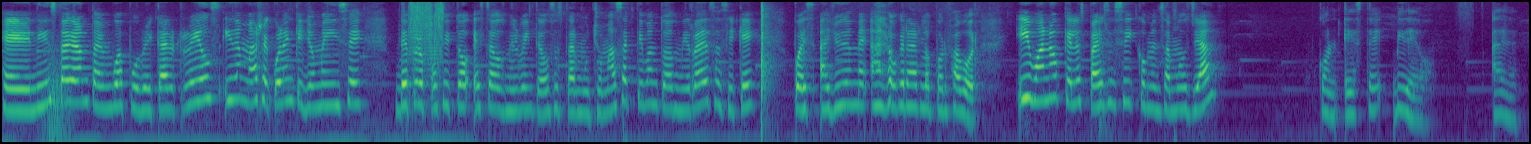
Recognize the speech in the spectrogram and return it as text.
En Instagram también voy a publicar Reels y demás. Recuerden que yo me hice de propósito este 2022 estar mucho más activa en todas mis redes, así que pues ayúdenme a lograrlo por favor. Y bueno, ¿qué les parece si comenzamos ya con este video? Adelante.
